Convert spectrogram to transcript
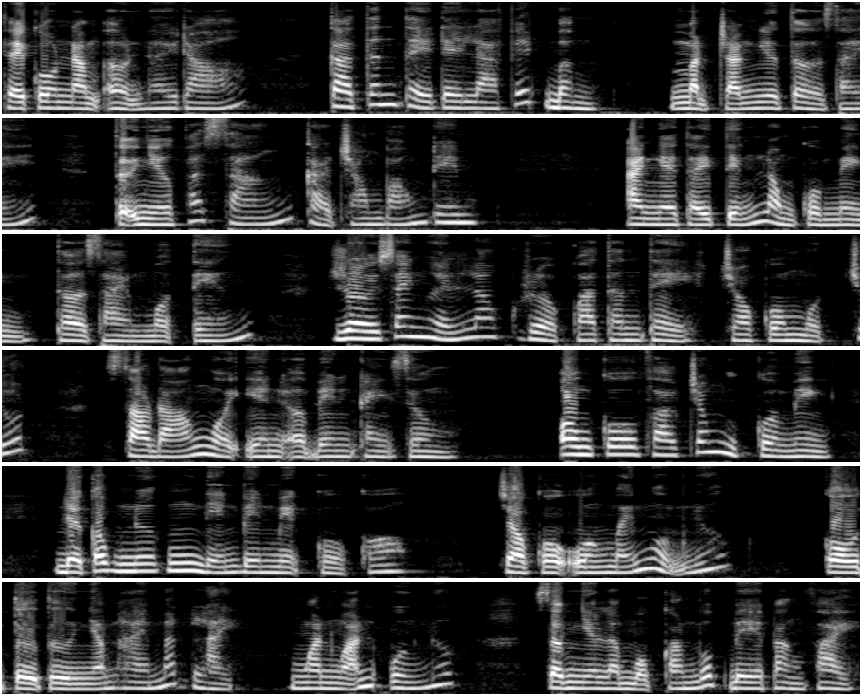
Thấy cô nằm ở nơi đó, cả thân thể đầy là vết bầm, mặt trắng như tờ giấy, tự như phát sáng cả trong bóng đêm. Anh nghe thấy tiếng lòng của mình thở dài một tiếng, rồi xoay người lóc rửa qua thân thể cho cô một chút, sau đó ngồi yên ở bên cạnh giường. Ôm cô vào trong ngực của mình, đưa cốc nước đến bên miệng của cô, cho cô uống mấy ngụm nước. Cô từ từ nhắm hai mắt lại, ngoan ngoãn uống nước, giống như là một con búp bê bằng vải,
